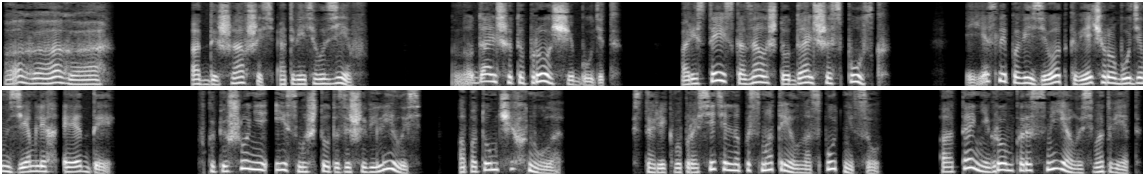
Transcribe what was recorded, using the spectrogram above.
«Ага, ага», — отдышавшись, ответил Зев. «Но дальше-то проще будет. Аристей сказал, что дальше спуск. Если повезет, к вечеру будем в землях Эдды». В капюшоне Исмы что-то зашевелилось, а потом чихнула. Старик вопросительно посмотрел на спутницу, а та негромко рассмеялась в ответ.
